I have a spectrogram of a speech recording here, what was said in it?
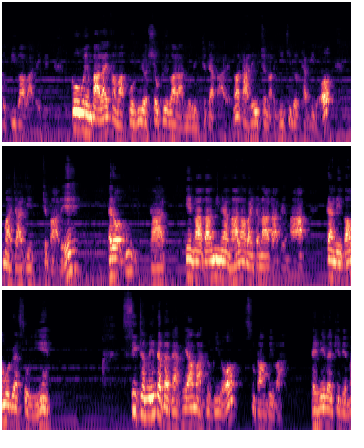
သူပြီးသွားပါလိမ့်မယ်။ကိုယ်ဝင်ပါလိုက်ခါမှာပို့ပြီးတော့ရှုပ်ထွေးသွားတာမျိုးတွေဖြစ်တတ်ပါတယ်เนาะဒါလေးကိုကျွန်တော်အရေးကြီးလို့ထပ်ပြီးတော့မှာကြားခြင်းဖြစ်ပါတယ်။အဲ့တော့အခုဒါအင်္ဂါသားမိများ9လပိုင်းတစ်လတာပြင်မှာကံနေကောင်းမှုအတွက်ဆိုရင်စီတမင်းတစ်ပတ်ကဖះမှာလှူပြီးတော့ဆူတောင်းပေးပါဘ ယ်နေ့ပဲဖြစ်ဖြစ်မ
